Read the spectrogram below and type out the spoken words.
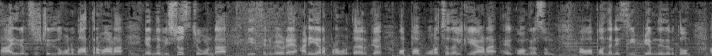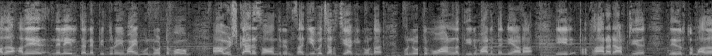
സാഹചര്യം സൃഷ്ടിച്ചതുകൊണ്ട് മാത്രമാണ് എന്ന് വിശ്വസിച്ചുകൊണ്ട് ഈ സിനിമയുടെ അണിയറ പ്രവർത്തകർക്ക് ഒപ്പം ഉറച്ചു നിൽക്കുകയാണ് കോൺഗ്രസും ഒപ്പം തന്നെ സി പി എം നേതൃത്വവും. അത് അതേ നിലയിൽ തന്നെ പിന്തുണയുമായി മുന്നോട്ട് പോകും. ആവിഷ്കാര സ്വാതന്ത്ര്യം സജീവ ചർച്ചയാക്കിക്കൊണ്ട് മുന്നോട്ട് പോകാനുള്ള തീരുമാനം തന്നെയാണ് ഈ പ്രധാന രാഷ്ട്രീയ നേതൃത്വം. അത്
